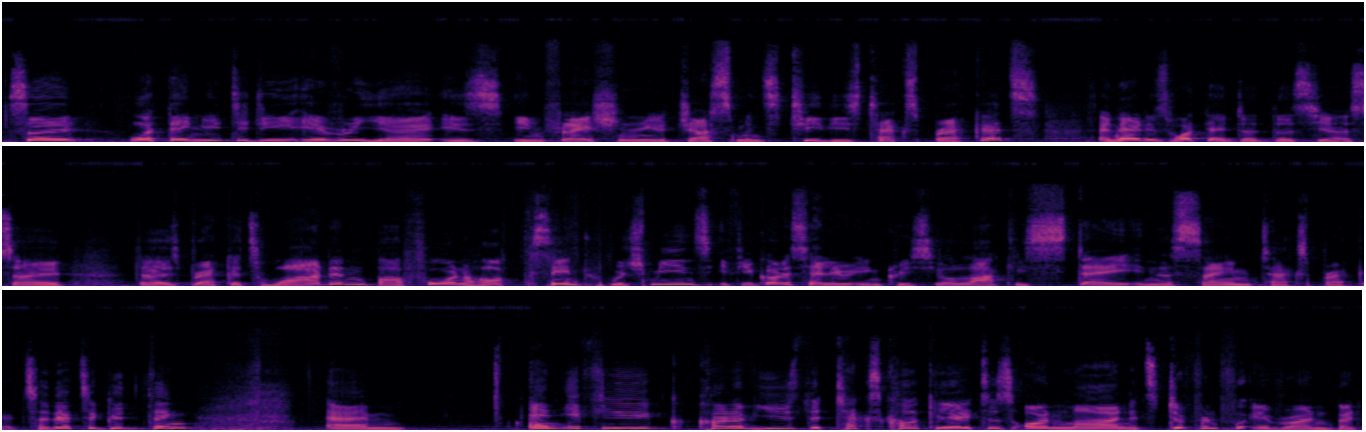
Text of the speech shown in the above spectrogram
So what they need to do every year is inflationary adjustments to these tax brackets, and that is what they did this year. So those brackets widened by four and a half percent, which means if you got a salary increase, you'll likely stay in the same tax bracket. So that's a good thing. Um, and if you kind of use the tax calculators online, it's different for everyone, but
